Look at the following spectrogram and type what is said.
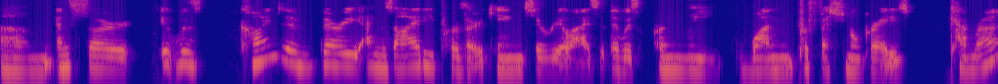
Um, and so it was kind of very anxiety provoking to realize that there was only one professional grade camera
